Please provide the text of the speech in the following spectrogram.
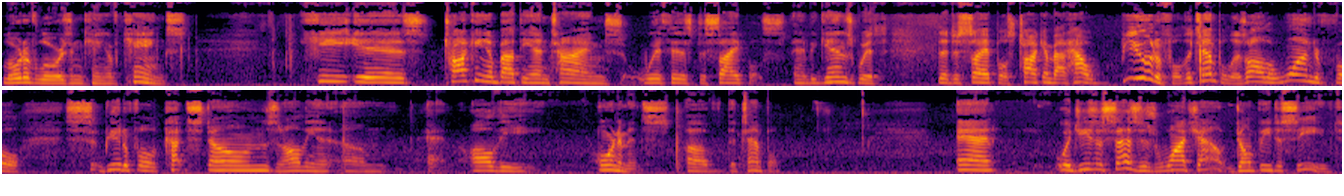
Lord of Lords and King of Kings. He is talking about the end times with his disciples, and it begins with the disciples talking about how beautiful the temple is, all the wonderful, beautiful cut stones and all the um, all the ornaments of the temple. And what Jesus says is, watch out, don't be deceived.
